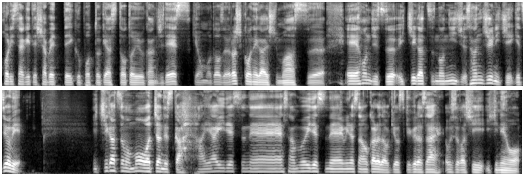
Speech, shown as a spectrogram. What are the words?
掘り下げて喋っていくポッドキャストという感じです。今日もどうぞよろしくお願いします。えー本日1月の20 30日月曜日、1月ももう終わっちゃうんですか。早いですね。寒いですね。皆さんお体お気をつけください。お忙しい1年を、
